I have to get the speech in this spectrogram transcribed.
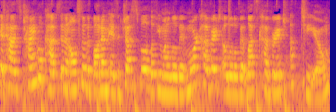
It has triangle cups and then also the bottom is adjustable if you want a little bit more coverage, a little bit less coverage, up to you.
